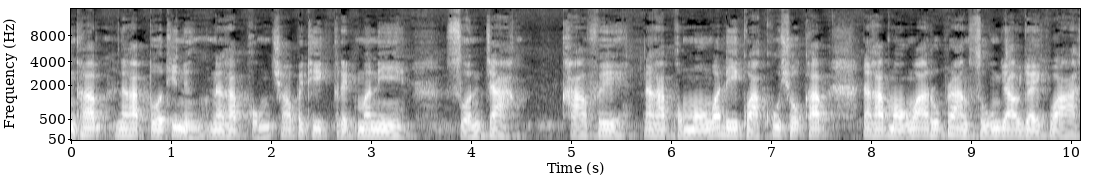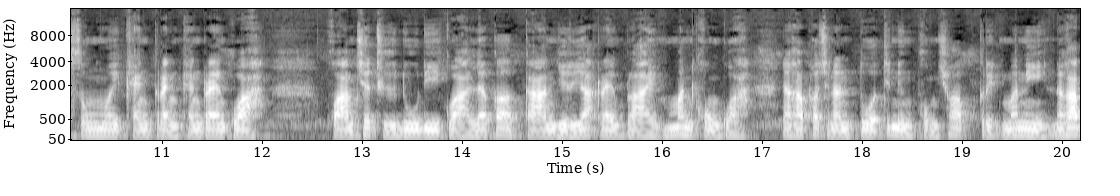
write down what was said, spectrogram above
1ครับนะครับตัวที่1นะครับผมชอบไปที่กริดมณีสวนจากคาเฟ่นะครับผมมองว่าดีกว่าคู่ชกครับนะครับมองว่ารูปร่างสูงยาวใหญ่กว่า ทรงมวยแข็งแกร่งแข็งแรงกว่า ความเชื่อถือดูดีกว่า แล้วก็การยืนระยะแรงปลายมั่นคงกว่านะครับ เพราะฉะนั้นตัวที่หนึ่งผมชอบกริดมณีนะครับ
